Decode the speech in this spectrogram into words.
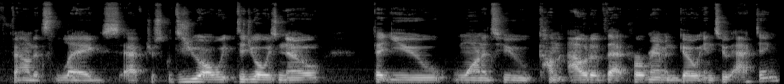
found its legs after school. Did you always did you always know that you wanted to come out of that program and go into acting?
